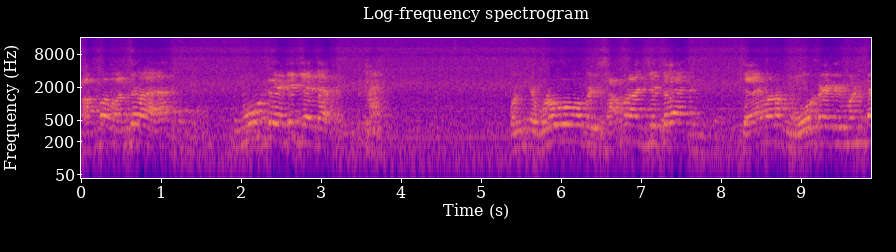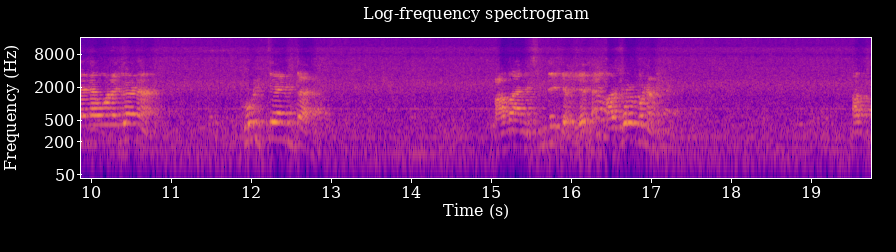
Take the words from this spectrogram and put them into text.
அப்ப வந்தவன் மூன்று அடி கேட்டார். கொஞ்சம் இவ்வளவு பெரிய சாம்ராஜ்யத்துல கேவலம் மூன்று அடி மண்டன உனக்கு வேணும் குடிச்சேன்ட்டார் அவன் சிந்திக்கல. என்ன மசூரம் பண்ணணும் அப்ப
